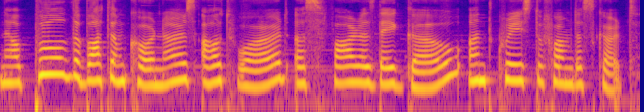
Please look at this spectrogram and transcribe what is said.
Now pull the bottom corners outward as far as they go and crease to form the skirt.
